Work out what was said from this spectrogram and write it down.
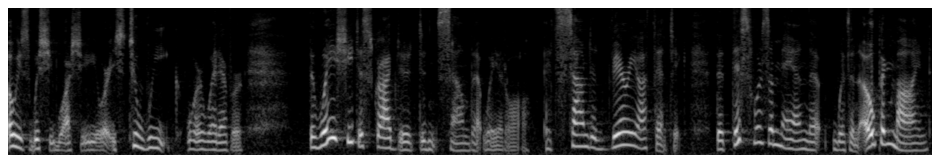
oh, he's wishy washy or he's too weak or whatever. The way she described it, it didn't sound that way at all. It sounded very authentic that this was a man that, with an open mind,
